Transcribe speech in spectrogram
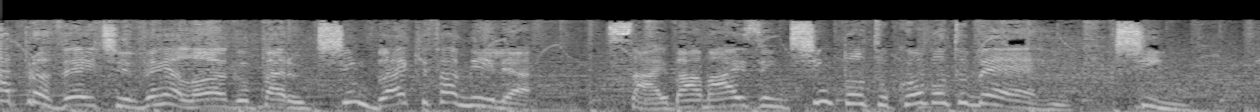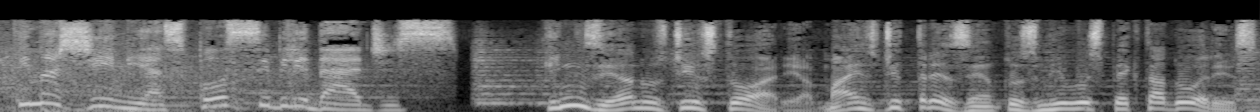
Aproveite e venha logo para o TIM Black Família. Saiba mais em tim.com.br. TIM. Imagine as possibilidades. 15 anos de história, mais de 300 mil espectadores.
